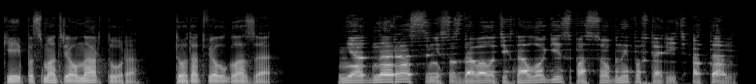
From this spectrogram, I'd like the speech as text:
Кей посмотрел на Артура. Тот отвел глаза. Ни одна раса не создавала технологии, способные повторить Атан.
